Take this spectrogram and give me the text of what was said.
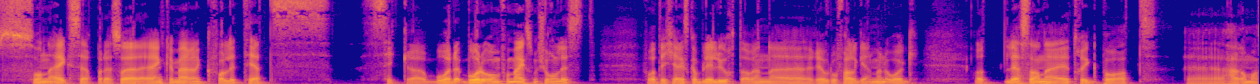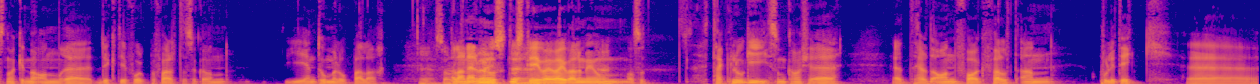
sånn jeg ser på det, så er det egentlig mer en kvalitetssikrer, både, både overfor meg som journalist, for at ikke jeg skal bli lurt av en uh, Reodor Felgen, men òg at leserne er trygge på at her har man snakket med andre dyktige folk på feltet som kan gi en tommel opp eller, ja, eller nei, Men nå, nå, skriver jo jeg veldig mye om ja. altså, teknologi, som kanskje er et helt annet fagfelt enn politikk. Eh,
